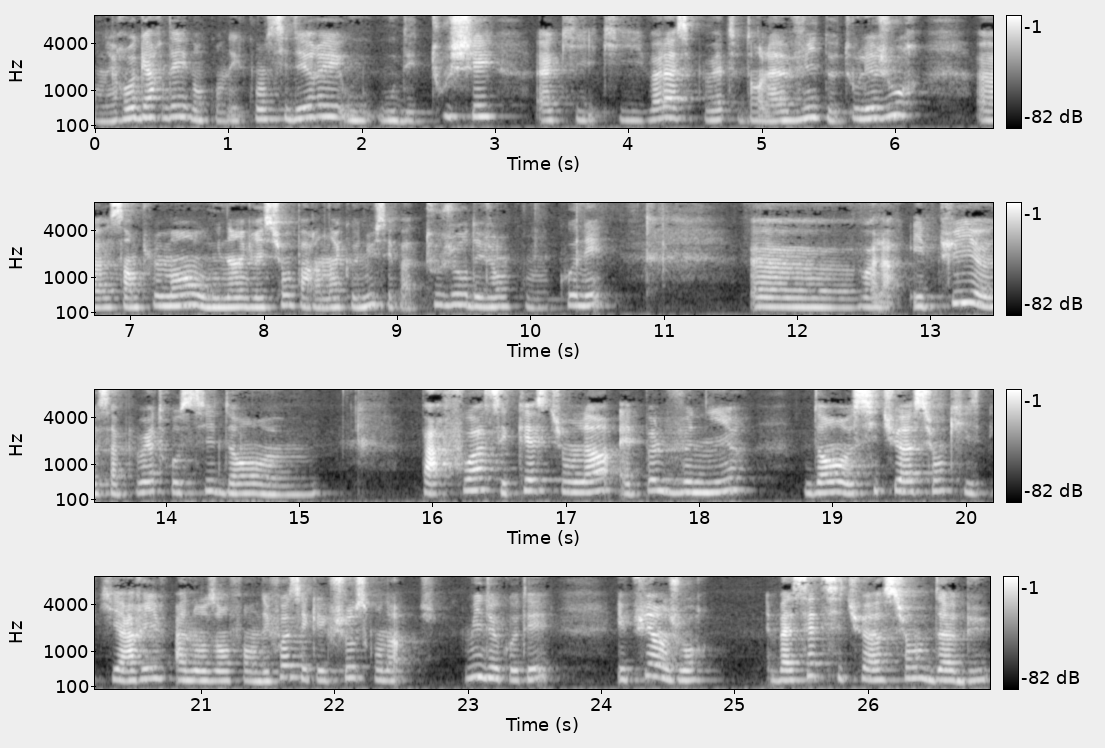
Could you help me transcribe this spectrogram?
on est regardé, donc on est considéré, ou, des touchés euh, qui, voilà, ça peut être dans la vie de tous les jours, euh, simplement, ou une agression par un inconnu, c'est pas toujours des gens qu'on connaît. voilà. Et puis, ça peut être aussi dans. parfois, ces questions-là, elles peuvent venir dans euh, situations qui, qui, arrivent à nos enfants. Des fois, c'est quelque chose qu'on a mis de côté. Et puis un jour, bah, cette situation d'abus,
